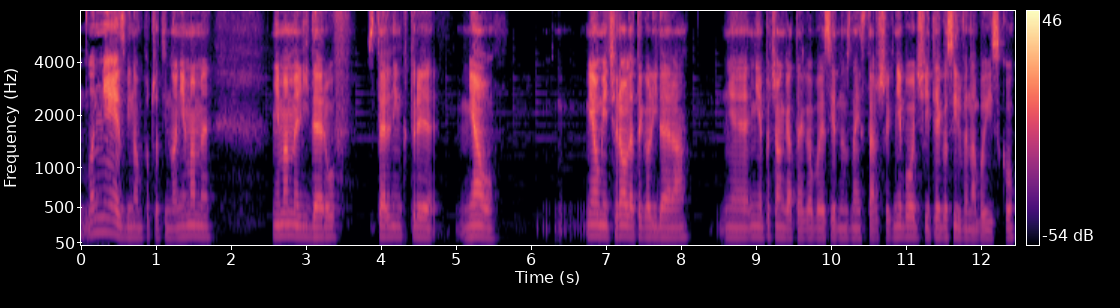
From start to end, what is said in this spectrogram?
no nie jest winą Pochettino. Nie mamy, nie mamy liderów. Sterling, który miał, miał mieć rolę tego lidera, nie, nie pociąga tego, bo jest jednym z najstarszych. Nie było dzisiaj tego Silwy na boisku.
